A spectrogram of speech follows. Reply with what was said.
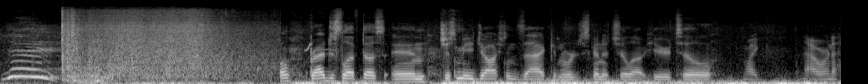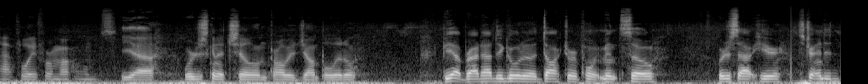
Yay! Well, Brad just left us and just me, Josh, and Zach, and we're just gonna chill out here till like an hour and a half away from our homes. yeah, we're just gonna chill and probably jump a little. But yeah, Brad had to go to a doctor appointment, so we're just out here stranded.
